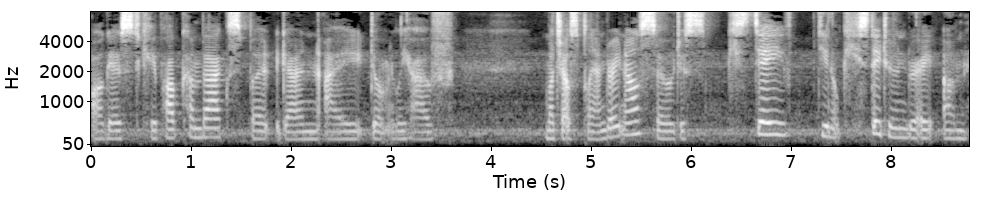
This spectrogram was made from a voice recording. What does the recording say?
August K-pop comebacks. But again, I don't really have much else planned right now, so just stay, you know, stay tuned, right? Um,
